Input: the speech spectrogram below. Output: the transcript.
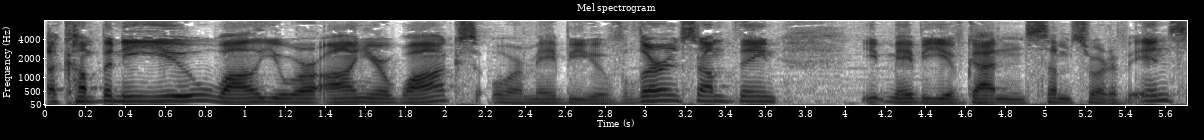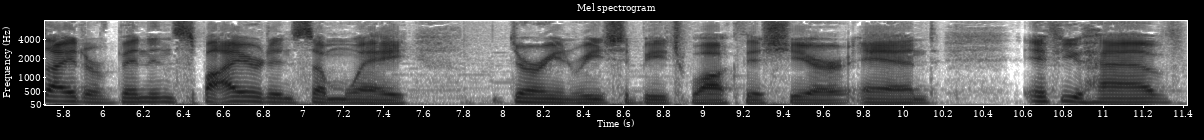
accompany you while you are on your walks, or maybe you've learned something, maybe you've gotten some sort of insight or been inspired in some way during Reach the Beach Walk this year. And if you have,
